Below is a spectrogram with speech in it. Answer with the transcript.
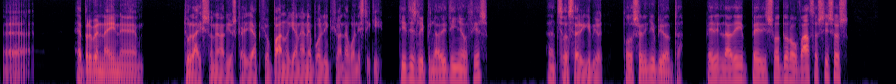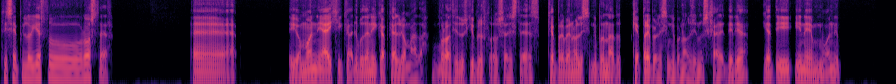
ε, έπρεπε να είναι τουλάχιστον ένα-δύο σκαλιά πιο πάνω για να είναι πολύ πιο ανταγωνιστική. Τι της λείπει, δηλαδή τι νιώθεις; Ποδοσφαιρική ποιότητα. Ποδοσφαιρική ποιότητα. Δηλαδή περισσότερο βάθος ίσως τις επιλογές του ρόστερ; Ε, η Ομόνια έχει κάτι που δεν έχει κάποια άλλη ομάδα. Mm. Προωθεί τους Κύπρους ποδοσφαιριστές και πρέπει όλοι στην Κύπρο να, και πρέπει όλοι στην Κύπρο να τους δίνουν συγχαρητήρια, γιατί είναι η μόνη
